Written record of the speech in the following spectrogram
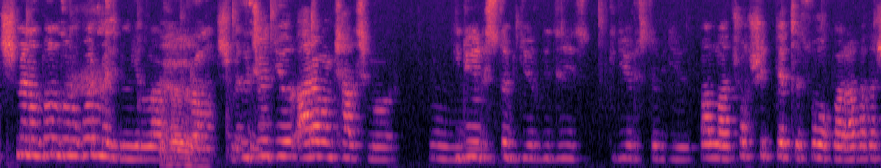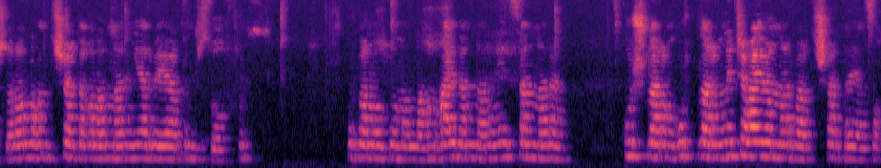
çişmenin donduğunu görmedim yıllardır He. buranın çişmesini. Diyor arabam çalışmıyor. Hmm. Gidiyor üstte gidiyor gidiyor gidiyor üstte gidiyor. Vallahi çok şiddetli soğuk var arkadaşlar. Allah'ım dışarıda kalanların yer ve yardımcısı olsun. Kurban olduğum Allah'ım hayvanların, insanların, kuşların, kurtların, nece hayvanlar var dışarıda yazık.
